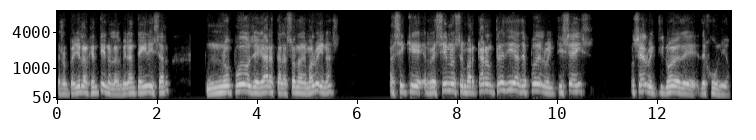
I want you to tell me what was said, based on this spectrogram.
el rompehielo argentino, el almirante Irizar, no pudo llegar hasta la zona de Malvinas. Así que recién nos embarcaron tres días después del 26 o sea, el 29 de, junio.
